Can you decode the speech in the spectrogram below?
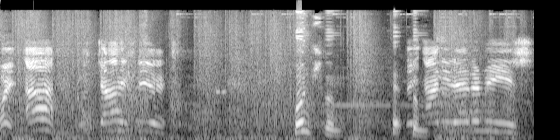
wait, ah! There's guys here! Punch them. Hit They them. added enemies!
